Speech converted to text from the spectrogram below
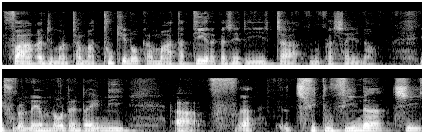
Fa Andriamanitra matoky anao ka mahatateraka izay rehetra nokasainao. Ifonanay aminao indraindray ny tsy fitoviana tsy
